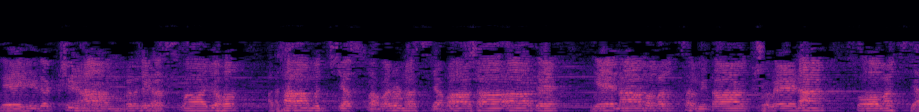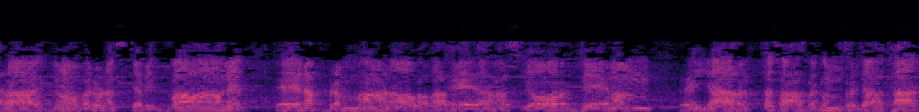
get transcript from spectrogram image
देहि दक्षिणाम् प्रतिहस्वायुः अथामुच्यस्ववरुणस्य पाशात्। येनापवत्समिताक्षुरेण सोमस्य राज्ञो वरुणस्य विद्वान्। तेन ब्रह्माणोपपभेदमस्योर्जेमम् रय्यावर्तसासगम् सृजाथ।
